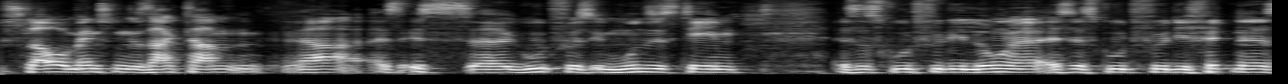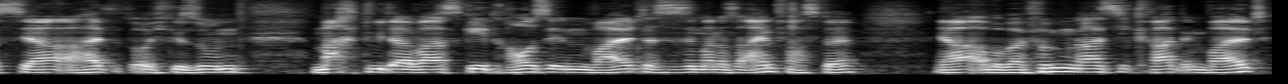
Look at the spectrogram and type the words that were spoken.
schlaue Menschen gesagt haben, ja, es ist äh, gut fürs Immunsystem, es ist gut für die Lunge, es ist gut für die Fitness, ja, haltet euch gesund, macht wieder was, geht raus in den Wald, das ist immer das Einfachste. Ja, aber bei 35 Grad im Wald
